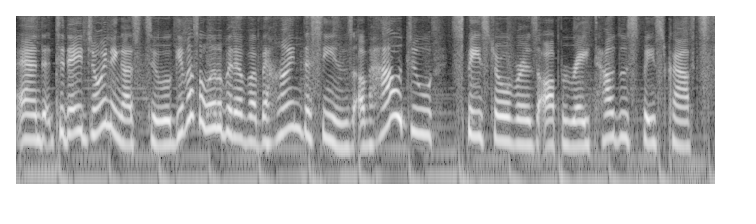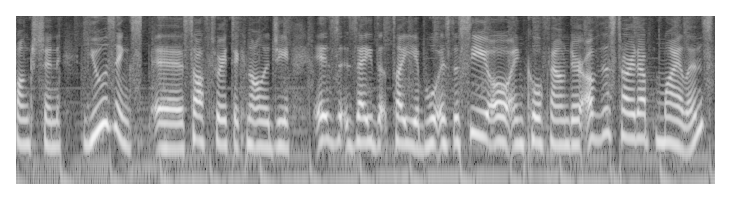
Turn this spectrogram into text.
And today joining us to give us a little bit of a behind the scenes of how do space rovers operate, how do spacecrafts function using uh, software technology is Zeid Tayeb, who is the CEO and co-founder of the startup MyelinS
